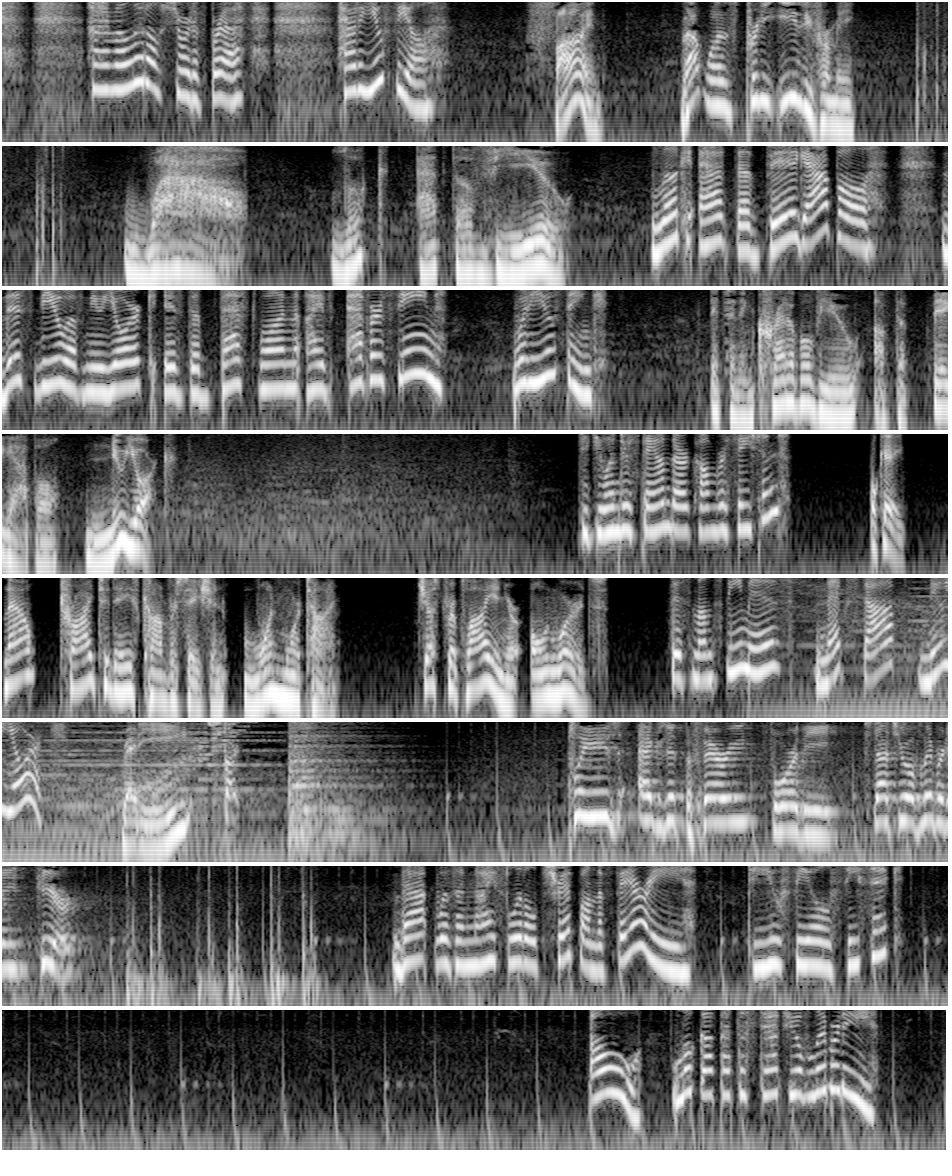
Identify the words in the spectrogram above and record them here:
I'm a little short of breath. How do you feel? Fine. That was pretty easy for me. Wow. Look at the view. Look at the Big Apple. This view of New York is the best one I've ever seen. What do you think? It's an incredible view of the Big Apple, New York. Did you understand our conversation? Okay, now try today's conversation one more time. Just reply in your own words. This month's theme is Next Stop, New York. Ready, start. Please exit the ferry for the Statue of Liberty here. That was a nice little trip on the ferry. Do you feel seasick? Look up at the Statue of Liberty.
